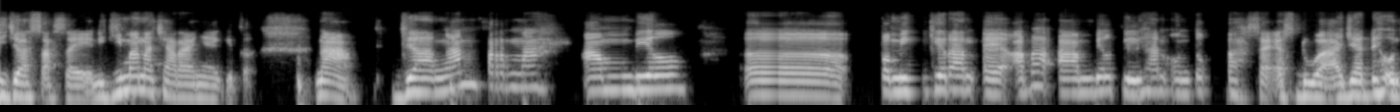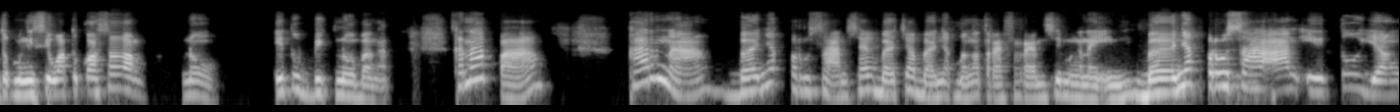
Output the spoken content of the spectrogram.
ijazah saya ini. Gimana caranya gitu. Nah, jangan pernah ambil uh, pemikiran eh apa ambil pilihan untuk ah saya S2 aja deh untuk mengisi waktu kosong. No, itu big no banget. Kenapa? Karena banyak perusahaan, saya baca banyak banget referensi mengenai ini. Banyak perusahaan itu yang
